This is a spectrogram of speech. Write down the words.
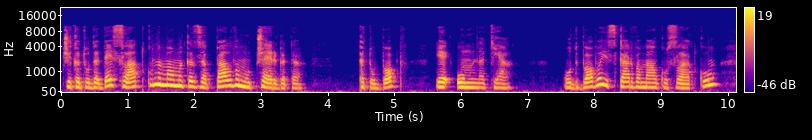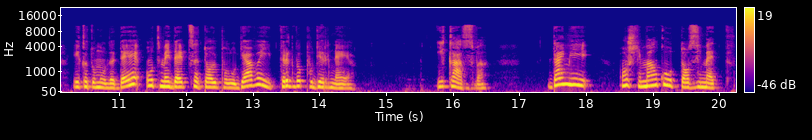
че като даде сладко на момъка, запалва му чергата. Като Боб е умна тя. От Боба изкарва малко сладко и като му даде от медеца, той полудява и тръгва подир нея. И казва — дай ми още малко от този мед.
